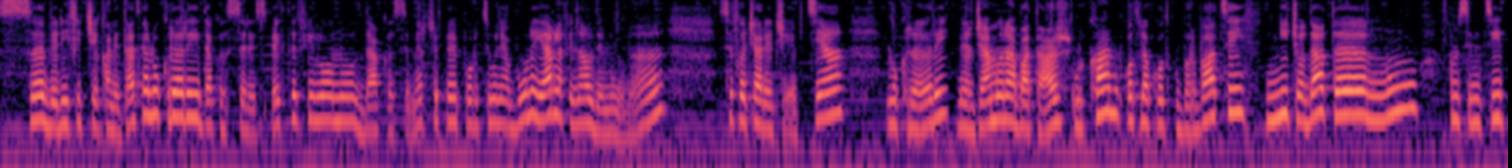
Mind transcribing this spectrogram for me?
să verifice calitatea lucrării, dacă se respectă filonul, dacă se merge pe porțiunea bună, iar la final de lună se făcea recepția, lucrării, mergeam în abataj, urcam cot la cot cu bărbații, niciodată nu am simțit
